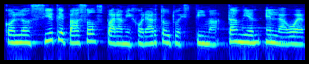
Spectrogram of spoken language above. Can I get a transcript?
con los 7 pasos para mejorar tu autoestima también en la web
